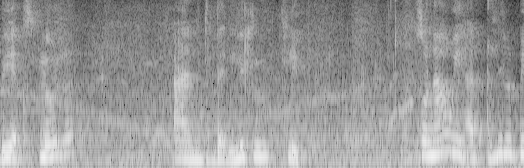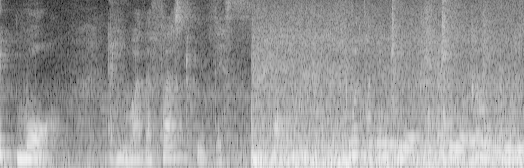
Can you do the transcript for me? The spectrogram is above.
the explosion, and the little clip. So now we had a little bit more, and we were the first with this. What happened to your, to your cameraman?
